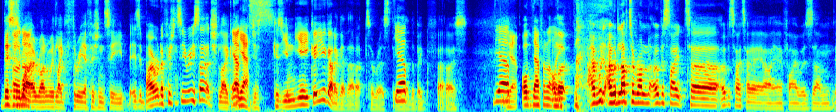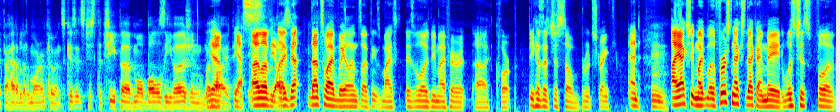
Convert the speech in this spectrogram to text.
This is Oh, why no. I run with like three efficiency. Is it Bioroid efficiency research? Like, Yep. I Yes. just because you you you got to get that up to res the, Yep. uh, the big fat ice. Yep, Yep. Al- definitely. Although I would I would love to run oversight uh, oversight AI if I was um if I had a little more influence because it's just the cheaper, more ballsy version. yeah, yes. I love the like that. That's why Weyland's I think is my is will always be my favorite uh, corp because it's just so brute strength. And Hmm. I actually my the first next deck I made was just full of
